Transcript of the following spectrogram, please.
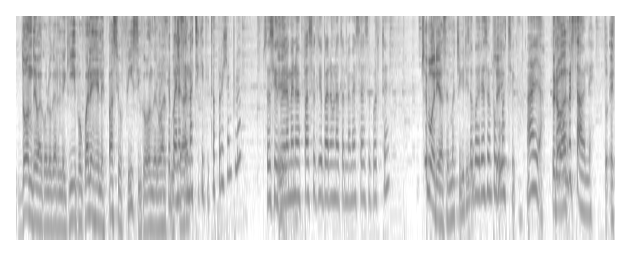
dónde va a colocar el equipo, cuál es el espacio físico donde lo va a ¿Se pueden hacer más chiquititos, por ejemplo? O sea, si Eh, tuviera menos espacio que para una tornamesa de ese porte, Se podría hacer más chiquitito. se podría ser un poco Sí. más chico. Ah, ya. Pero Todo va- conversable. To- Es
